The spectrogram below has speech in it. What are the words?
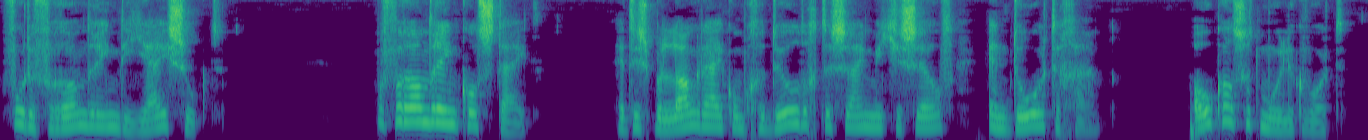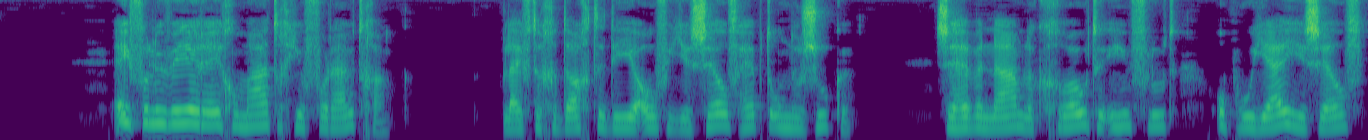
voor de verandering die jij zoekt. Maar verandering kost tijd. Het is belangrijk om geduldig te zijn met jezelf en door te gaan, ook als het moeilijk wordt. Evalueer regelmatig je vooruitgang. Blijf de gedachten die je over jezelf hebt onderzoeken. Ze hebben namelijk grote invloed op hoe jij jezelf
